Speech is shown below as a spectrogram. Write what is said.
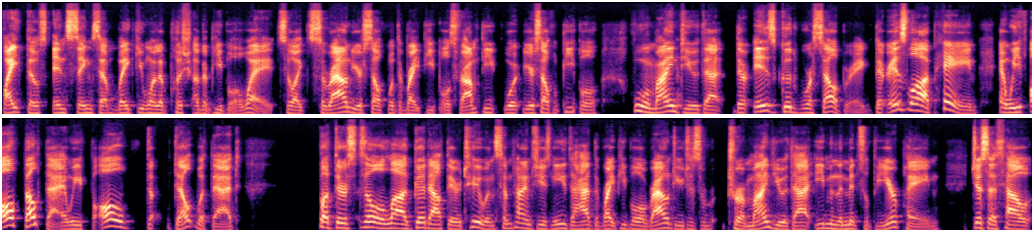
fight those instincts that make you want to push other people away. So like surround yourself with the right people, surround pe- yourself with people who remind you that there is good worth celebrating. There is a lot of pain, and we've all felt that, and we've all d- dealt with that. But there's still a lot of good out there too, and sometimes you just need to have the right people around you just to remind you of that, even in the midst of your pain. Just as how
